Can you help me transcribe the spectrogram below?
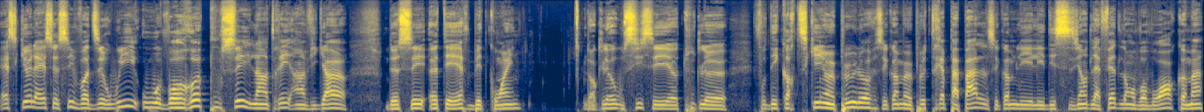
Est-ce que la SEC va dire oui ou va repousser l'entrée en vigueur de ces ETF Bitcoin? Donc là aussi, c'est euh, tout le. Il faut décortiquer un peu, là. C'est comme un peu très papal. C'est comme les, décisions de la Fed. Là, on va voir comment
